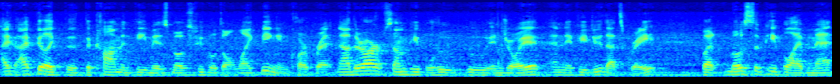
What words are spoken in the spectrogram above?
I, I feel like the, the common theme is most people don't like being in corporate. Now there are some people who, who enjoy it, and if you do, that's great. But most of the people I've met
